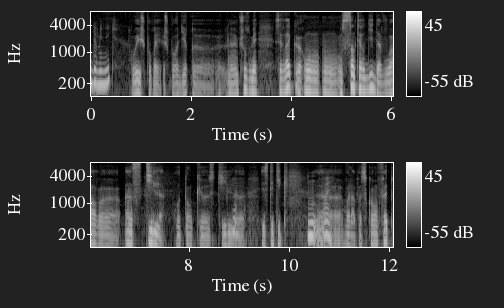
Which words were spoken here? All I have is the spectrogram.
Dominique? Oui, je pourrais, je pourrais dire euh, la même chose, mais c'est vrai qu'on on, on s'interdit d'avoir euh, un style autant que style Ouais. euh, esthétique. Mm, Euh, oui. Voilà, parce qu'en fait,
